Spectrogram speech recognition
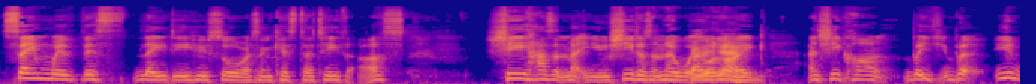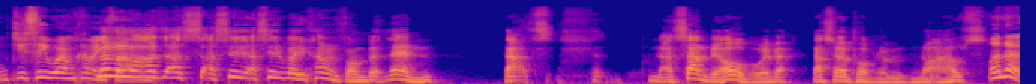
Same with this lady who saw us and kissed her teeth at us. She hasn't met you. She doesn't know what But you're again- like, and she can't. But you- but you do you see where I'm coming No, from? no, no. I, I, I see. I see where you're coming from, but then that's. That sounds a bit horrible, but that's her problem, not ours. Well, no,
